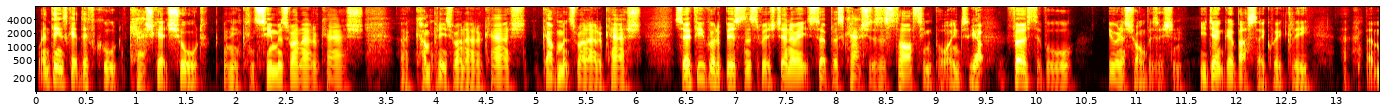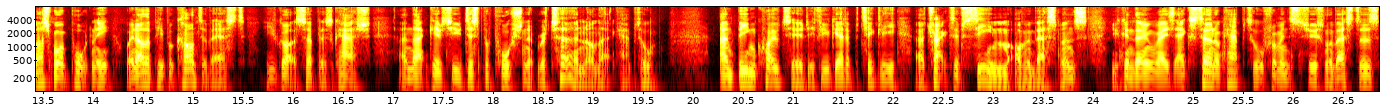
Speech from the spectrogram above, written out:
when things get difficult, cash gets short. I mean, consumers run out of cash, uh, companies run out of cash, governments run out of cash. So if you've got a business which generates surplus cash as a starting point, yep. first of all, you're in a strong position. You don't go bust so quickly. Uh, but much more importantly, when other people can't invest, you've got a surplus of cash, and that gives you disproportionate return on that capital. And being quoted, if you get a particularly attractive seam of investments, you can then raise external capital from institutional investors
